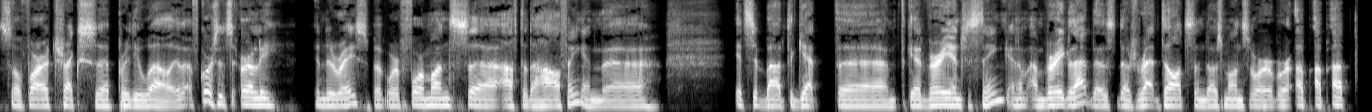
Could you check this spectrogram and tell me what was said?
So far, it tracks uh, pretty well. Of course, it's early in the race, but we're four months uh, after the halving, and uh, it's about to get uh, to get very interesting. And I'm, I'm, very glad those those red dots and those months were were up up up,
